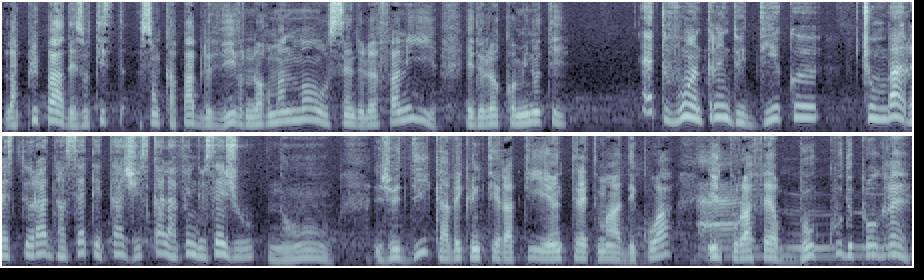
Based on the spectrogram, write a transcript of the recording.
la plupart des autistes sont capables de vivre normalement au sein de leur famille et de leur communauté. Êtes-vous en train de dire que Chumba restera dans cet état jusqu'à la fin de ses jours? Non, je dis qu'avec une thérapie et un traitement adéquat, il pourra faire beaucoup de progrès.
